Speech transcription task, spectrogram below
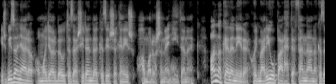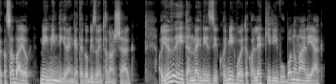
és bizonyára a magyar beutazási rendelkezéseken is hamarosan enyhítenek. Annak ellenére, hogy már jó pár hete fennállnak ezek a szabályok, még mindig rengeteg a bizonytalanság. A jövő héten megnézzük, hogy mik voltak a legkirívóbb anomáliák,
